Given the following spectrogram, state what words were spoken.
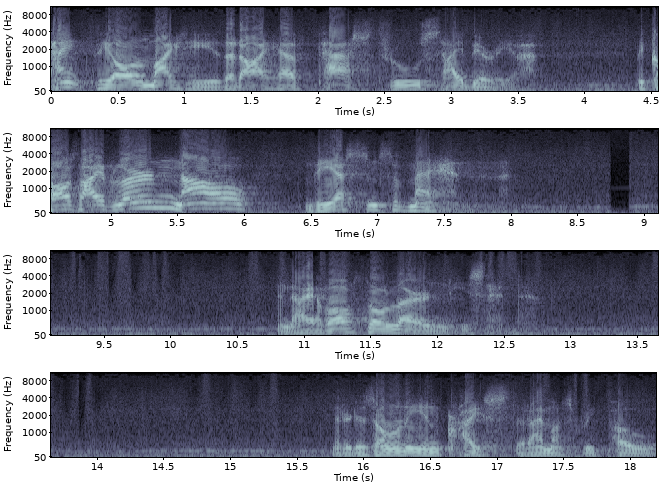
thank the Almighty that I have passed through Siberia because I've learned now the essence of man. And I have also learned, he said, that it is only in Christ that I must repose.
